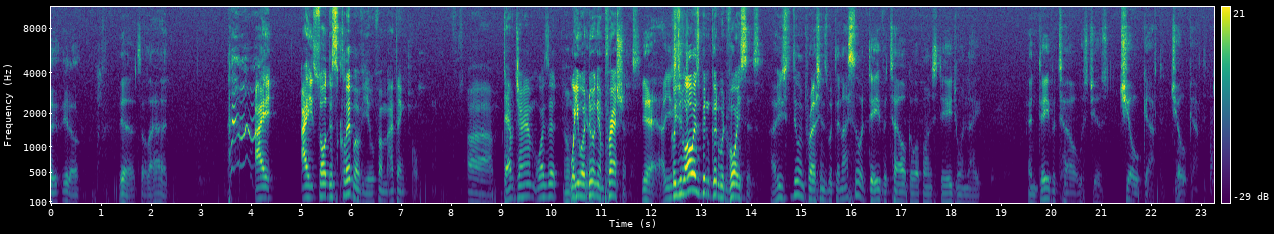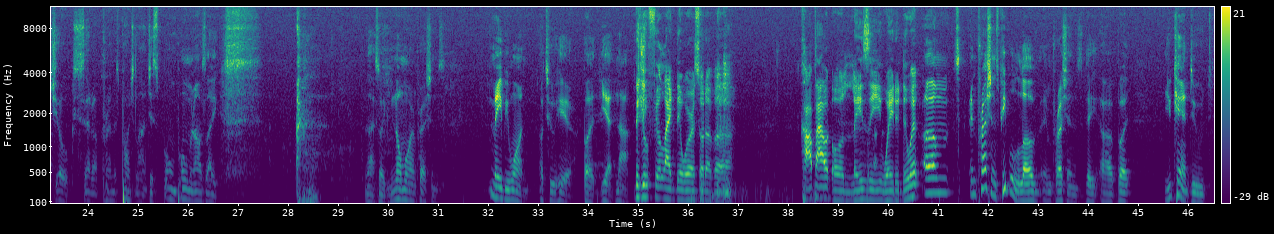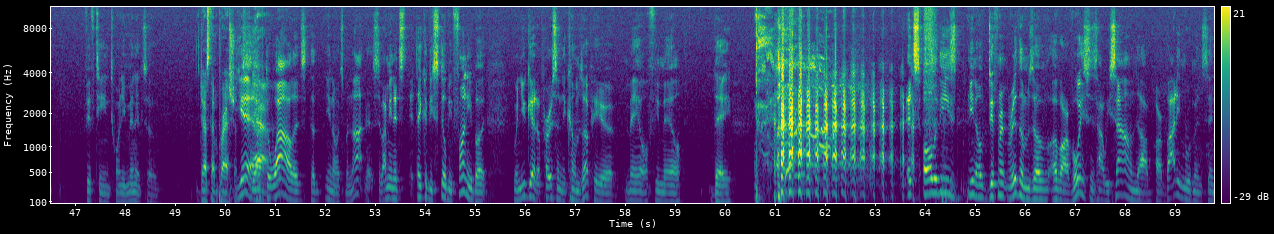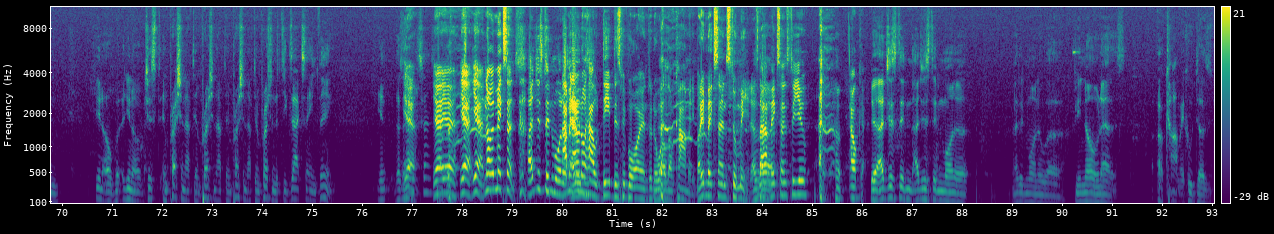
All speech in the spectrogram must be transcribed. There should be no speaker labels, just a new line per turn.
you know, yeah, that's all I had.
I I saw this clip of you from I think uh, Def Jam was it
Oh
where you were
God.
doing impressions
Yeah,
because you've always been good with voices.
I used to do impressions, but then I saw Dave Attell go up on stage one night, and Dave Attell was just joke after joke after joke, set up, premise, punchline, just boom, boom, and I was like, it's like no more impressions, maybe one or two here, but yeah, nah.
Did you feel like there were sort of a cop out or lazy way to do it?
Um, impressions. People love impressions. They, uh, but you can't do 15, 20 minutes of.
Just impressions.
Yeah, After a while, it's the you know it's monotonous. I mean, it's they could be still be funny, but when you get a person that comes up here, male, female, they. it's all of these, you know, different rhythms of, of our voices, how we sound, our, our body movements, and you know, but you know, just impression after impression after impression after impression. It's the exact same thing. You, does that
Yeah.
make sense?
Yeah, yeah, yeah, yeah. No, it makes sense.
I just didn't want to.
I mean, I don't know how deep these people are into the world of comedy, but it makes sense to me. Does that
Uh,
make sense to you? Okay.
Yeah, I just didn't. I just didn't want to. I didn't want to uh, be known as a comic who does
